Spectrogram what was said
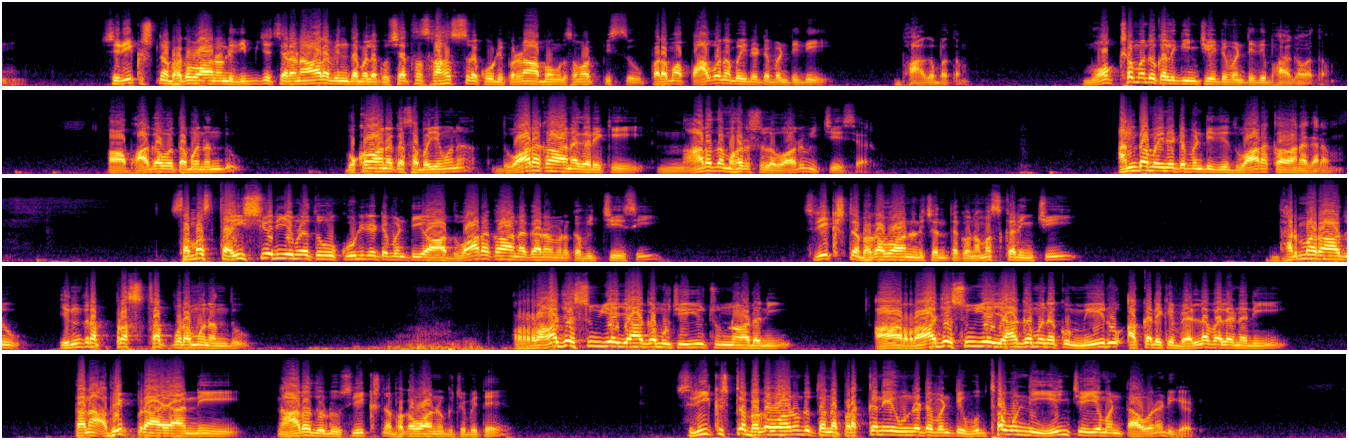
శ్రీకృష్ణ భగవానుని దివ్య చరణార విందములకు శతసహస్ర కోటి ప్రణామములు సమర్పిస్తూ పరమ పావనమైనటువంటిది భాగవతం. మోక్షమును కలిగించేటువంటిది భాగవతం. ఆ భాగవతమునందు ఒకనొక సమయమున ద్వారకానగరికి నారద మహర్షుల వారు విచ్చేశారు. అందమైనటువంటిది ద్వారకానగరం. సమస్త ఐశ్వర్యములతో కూడినటువంటి ఆ ద్వారకానగరమునకు విచ్చేసి శ్రీకృష్ణ భగవానుని చెంతకు నమస్కరించి ధర్మరాజు ఇంద్రప్రస్థపురమునందు రాజసూయ యాగము చేయుచున్నాడని ఆ రాజసూయ యాగమునకు మీరు అక్కడికి వెళ్ళవలనని తన అభిప్రాయాన్ని నారదుడు శ్రీకృష్ణ భగవానుకు చెబితే శ్రీకృష్ణ భగవానుడు తన ప్రక్కనే ఉన్నటువంటి ఉద్ధవుణ్ణి ఏం చేయమంటావని అడిగాడు.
